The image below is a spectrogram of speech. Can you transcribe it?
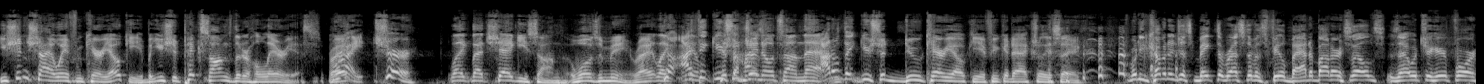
you shouldn't shy away from karaoke, but you should pick songs that are hilarious, right? right, sure. Like that Shaggy song, "It Wasn't Me," right? Like no, I know, think you should the high just- notes on that. I don't think you should do karaoke if you could actually sing. what are you coming to just make the rest of us feel bad about ourselves? Is that what you're here for?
